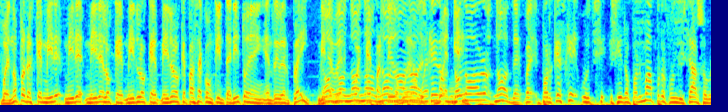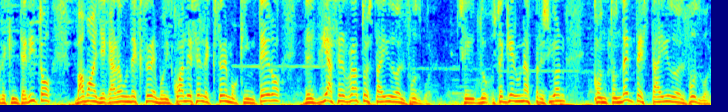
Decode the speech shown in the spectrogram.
Bueno, pero es que mire, mire, mire lo que, mire lo que, mire lo que pasa con Quinterito en, en River Plate. Mire No, ver no, no, no, no, no, no, es que no, no lo abro, no, de- porque es que uh, si, si nos ponemos a profundizar sobre Quinterito, vamos a llegar a un extremo. ¿Y cuál es el extremo? Quintero desde hace rato está ido del fútbol. Si usted quiere una expresión contundente, está ido del fútbol.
